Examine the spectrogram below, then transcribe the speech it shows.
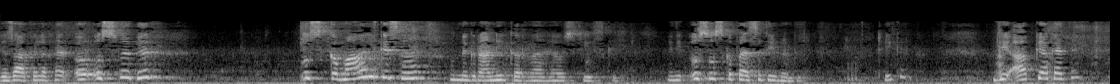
جزاک اللہ خیر۔ اور اس میں پھر اس کمال کے ساتھ نگرانی کر رہا ہے اس چیز کی یعنی اس اس کیپیسٹی میں بھی۔ ٹھیک ہے؟ جی آپ کیا کہتے ہیں؟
